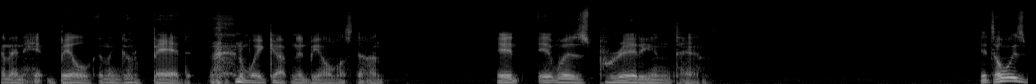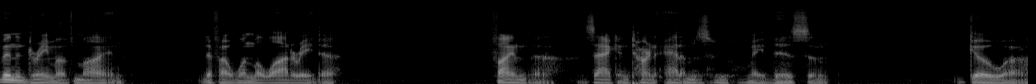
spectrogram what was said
and then hit build and then go to bed and wake up and it'd be almost done. It it was pretty intense. It's always been a dream of mine that if I won the lottery to find the Zach and Tarn Adams who made this and go uh,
